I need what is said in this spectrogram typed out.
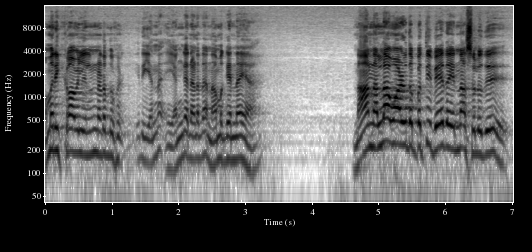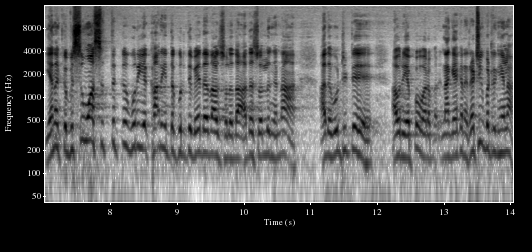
அமெரிக்காவில் என்ன நடந்து இது என்ன எங்கே நடந்தா நமக்கு என்னையா நான் நல்லா வாழ்றதை பற்றி வேதம் என்ன சொல்லுது? எனக்கு விசுவாசத்துக்கு உரிய காரியத்தை குறித்து வேதம் ஏதாவது சொல்லுதா? அதை சொல்லுங்கன்னா அதை விட்டுட்டு அவர் எப்போ வர நான் கேட்குறேன் ரட்சிக்கப்பட்டிருக்கீங்களா?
